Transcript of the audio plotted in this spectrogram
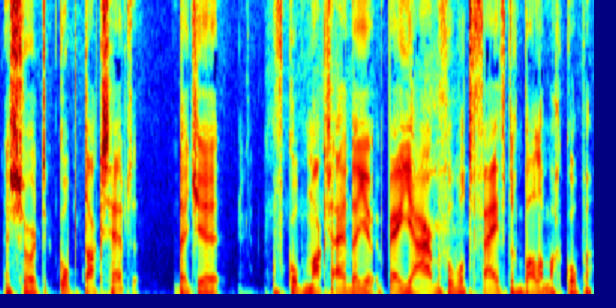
een soort koptax hebt. Dat je, of kopmax eigenlijk, dat je per jaar bijvoorbeeld 50 ballen mag koppen.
